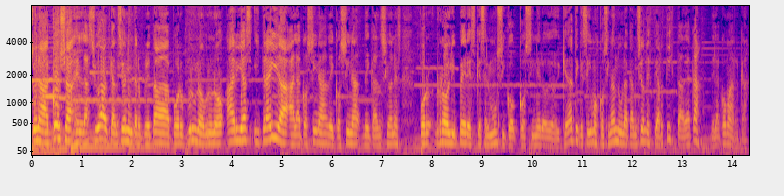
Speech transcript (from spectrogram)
Suena a Coya en la ciudad, canción interpretada por Bruno Bruno Arias y traída a la cocina de cocina de canciones por Rolly Pérez, que es el músico cocinero de hoy. Quédate que seguimos cocinando una canción de este artista de acá, de la comarca.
